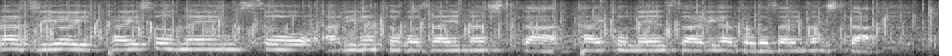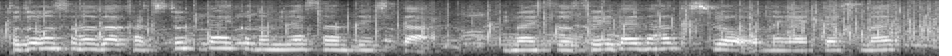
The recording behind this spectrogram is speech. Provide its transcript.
力強い体操の演奏ありがとうございました。太鼓の演奏ありがとうございました。子供さなだ勝ち取り太鼓の皆さんでした。今一度盛大な拍手をお願いいたします。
